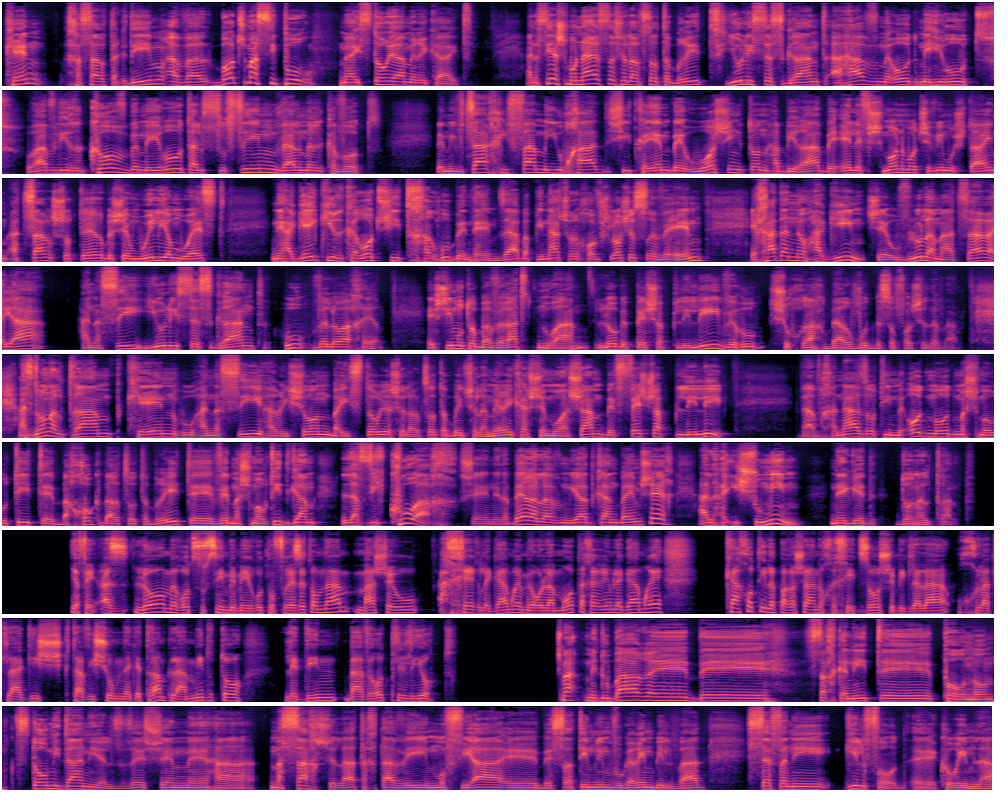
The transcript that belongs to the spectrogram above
כן, חסר תקדים, אבל בוא תשמע סיפור מההיסטוריה האמריקאית. הנשיא ה-18 של ארצות הברית, יוליסס גרנט, אהב מאוד מהירות. הוא אהב לרכוב במהירות על סוסים ועל מרכבות. במבצע אכיפה מיוחד שהתקיים בוושינגטון הבירה ב-1872, עצר שוטר בשם ויליאם ווסט, נהגי כרכרות שהתחרו ביניהם, זה היה בפינה של רחוב 13 ואם. אחד הנוהגים שהובלו למעצר היה הנשיא יוליסס גרנט, הוא ולא אחר. האשים אותו בעבירת תנועה, לא בפשע פלילי, והוא שוחרר בערבות בסופו של דבר. אז דונלד טראמפ, כן, הוא הנשיא הראשון בהיסטוריה של ארצות הברית של אמריקה שמואשם בפשע פלילי. וההבחנה הזאת היא מאוד מאוד משמעותית אה, בחוק בארצות הברית, אה, ומשמעותית גם לוויכוח שנדבר עליו מיד כאן בהמשך, על האישומים נגד דונלד טראמפ. יפה, אז לא מרוץ סוסים במהירות מופרזת אמנם, משהו אחר לגמרי, מעולמות אחרים לגמרי. קח אותי לפרשה הנוכחית, זו שבגללה הוחלט להגיש כתב אישום נגד טראמפ, להעמיד אותו לדין בעבירות פליליות. תשמע, מדובר uh, בשחקנית uh, פורנו, סטורמי דניאלס, זה שם uh, המסך שלה, תחתיו היא מופיעה uh, בסרטים למבוגרים בלבד. סטפני גילפורד uh, קוראים לה.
